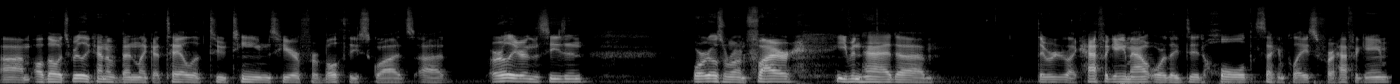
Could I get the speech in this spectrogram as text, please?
um, although it's really kind of been like a tale of two teams here for both these squads. Uh, earlier in the season, Orioles were on fire. Even had um, they were like half a game out, or they did hold second place for half a game.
